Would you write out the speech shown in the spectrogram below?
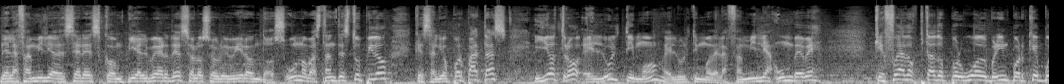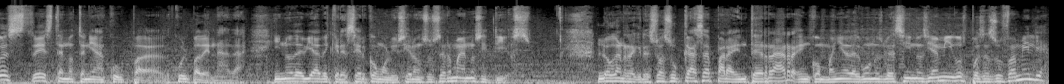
De la familia de seres con piel verde solo sobrevivieron dos, uno bastante estúpido que salió por patas y otro, el último, el último de la familia, un bebé que fue adoptado por Wolverine porque pues este no tenía culpa, culpa de nada y no debía de crecer como lo hicieron sus hermanos y tíos. Logan regresó a su casa para enterrar, en compañía de algunos vecinos y amigos, pues a su familia.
